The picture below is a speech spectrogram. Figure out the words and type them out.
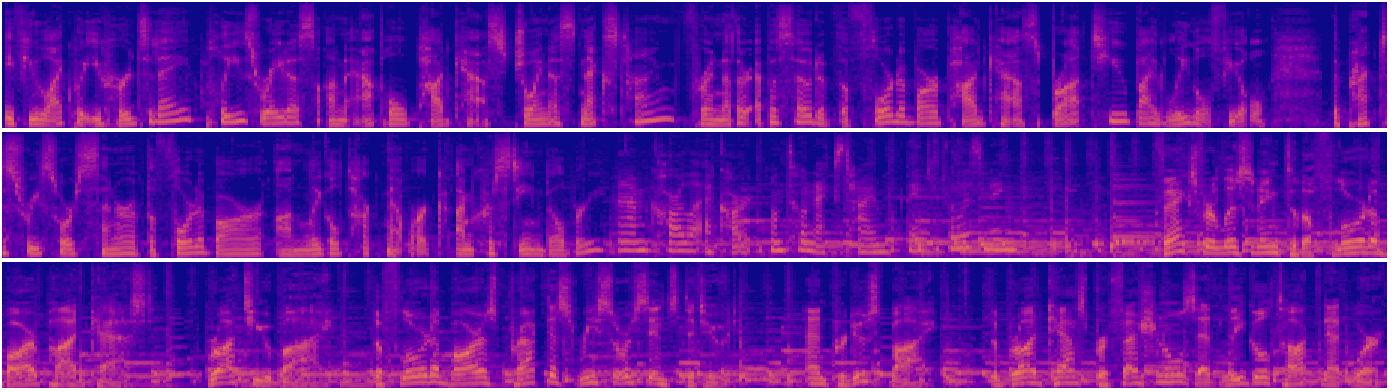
If you like what you heard today, please rate us on Apple Podcasts. Join us next time for another episode of the Florida Bar Podcast brought to you by Legal Fuel, the practice resource center of the Florida Bar on Legal Talk Network. I'm Christine Bilbrey. And I'm Karla Eckardt. Until next time, thank you for listening. Thanks for listening to the Florida Bar Podcast, brought to you by the Florida Bar's Practice Resource Institute and produced by the broadcast professionals at Legal Talk Network.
